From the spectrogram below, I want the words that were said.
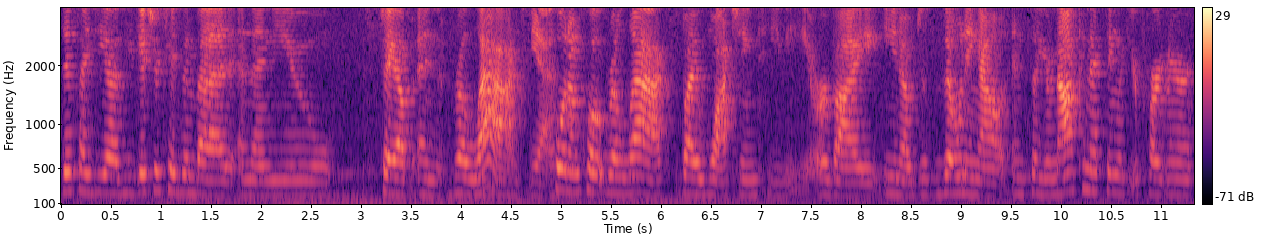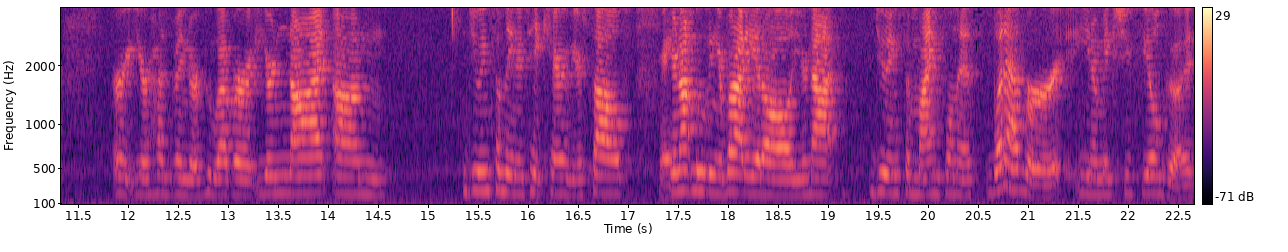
This idea of you get your kids in bed and then you stay up and relax, Yeah. quote unquote, relax by watching TV or by, you know, just zoning out. And so you're not connecting with your partner or your husband or whoever. You're not um, doing something to take care of yourself. Right. You're not moving your body at all. You're not doing some mindfulness, whatever, you know, makes you feel good.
